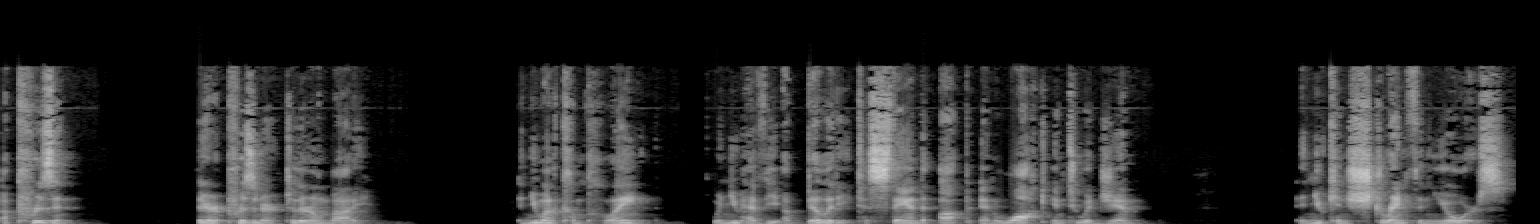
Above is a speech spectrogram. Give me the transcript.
A prison. They're a prisoner to their own body. And you want to complain when you have the ability to stand up and walk into a gym and you can strengthen yours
